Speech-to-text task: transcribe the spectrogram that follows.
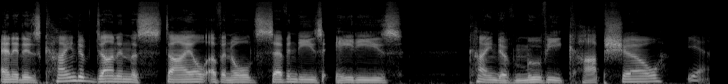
And it is kind of done in the style of an old 70s, 80s kind of movie cop show Yeah.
